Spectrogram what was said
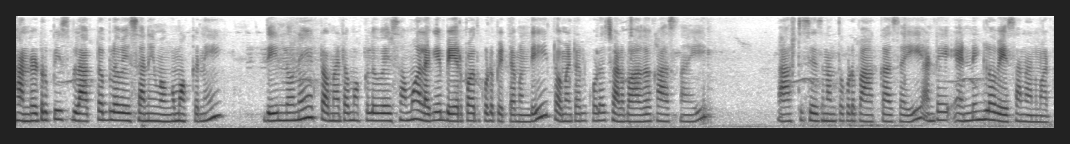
హండ్రెడ్ రూపీస్ బ్లాక్ టబ్లో వేసాను ఈ వంగ మొక్కని. దీనిలోనే టొమాటో మొక్కలు వేసాము. అలాగే బీరపాదు కూడా పెట్టామండి. టొమాటోలు కూడా చాలా బాగా కాస్తాయి లాస్ట్ సీజన్ అంతా కూడా బాగా కాసాయి. అంటే ఎండింగ్లో వేసాను అనమాట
